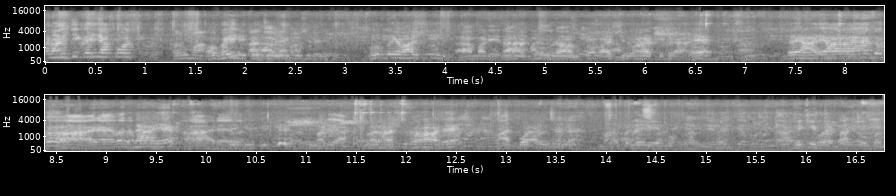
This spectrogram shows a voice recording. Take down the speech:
અને અરજી કરી આપો ખરું માં ઓ ભાઈ ગુરુભાઈ વાસી હા. મળી ના, રામ તો વાસી વાળા દીકરા હે. દે હારે હાર આયા તો? કે હા હારે આવ્યા ને? હે? હા હારે આવ્યા મળી આ મારા આશીર્વાદ હે પાંચ બોટલ છે ને મારા બનેવી મોકલાવી છે. વિકીભાઈ બાટલો પર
